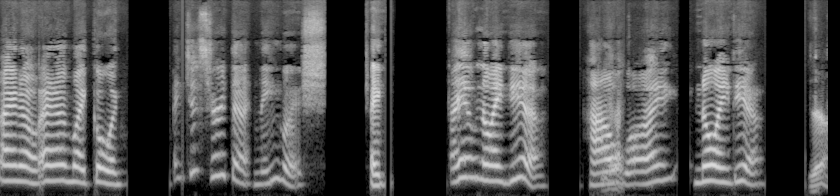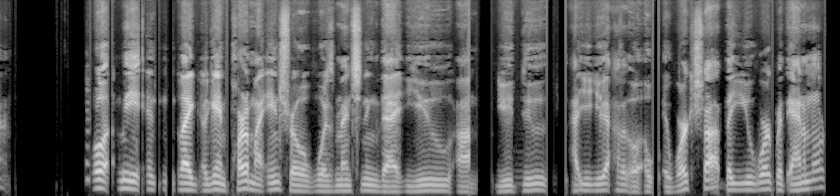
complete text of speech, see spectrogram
I know. And I'm like going, I just heard that in English. I I have no idea. How, yeah. why? No idea. Yeah. Well, I mean, like again, part of my intro was mentioning that you um you do you you have a, a workshop that you work with animals.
